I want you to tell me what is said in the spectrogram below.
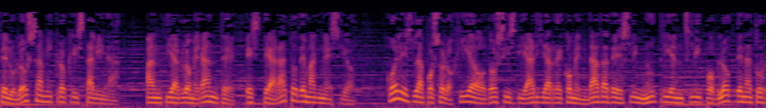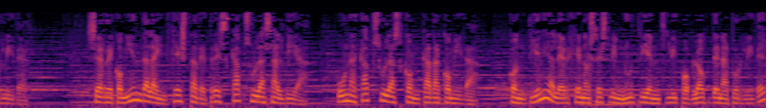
celulosa microcristalina. Antiaglomerante, estearato de magnesio. ¿Cuál es la posología o dosis diaria recomendada de Slim Nutrients Lipoblock de Naturleader? Se recomienda la ingesta de 3 cápsulas al día. Una cápsulas con cada comida. ¿Contiene alérgenos Slim Nutrients Lipoblock de Naturleader?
